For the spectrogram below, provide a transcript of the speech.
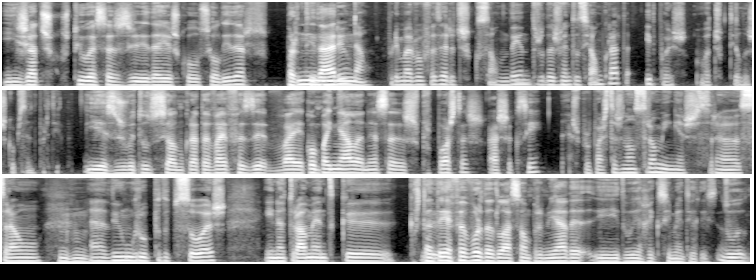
E já discutiu essas ideias com o seu líder partidário? Não. Primeiro vou fazer a discussão dentro da Juventude Social Democrata e depois vou discuti-las com o Presidente do Partido. E a Juventude Social Democrata vai, fazer, vai acompanhá-la nessas propostas? Acha que sim? As propostas não serão minhas, serão, serão uhum. uh, de um grupo de pessoas e naturalmente que, que... Portanto, é a favor da delação premiada e do enriquecimento ilícito. Do,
